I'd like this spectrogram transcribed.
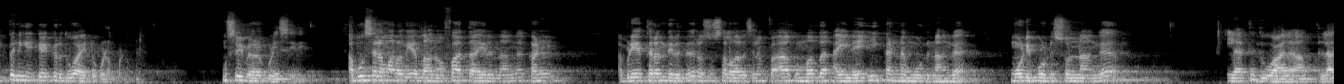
இப்போ நீங்க கேட்கிற துவா ஏற்றுக்கொள்ளப்படும் முஸ்லீம் வரக்கூடிய செய்தி. அபூ சலமா ரதி அல்லாஹ் இருந்தாங்க. கண் அப்படியே திறந்திருந்து ரசூல் ஸல்லல்லாஹு அலைஹி வஸல்லம் ஐ ஐனைஹி கண்ணை மூடினாங்க. மூடி போட்டு சொன்னாங்க லா அலாம் அலா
